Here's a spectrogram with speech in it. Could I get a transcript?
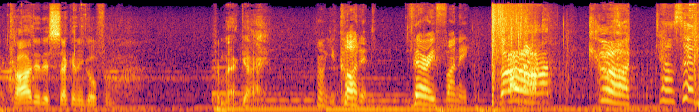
I caught it a second ago from from that guy. Oh, you caught it. Very funny. Ah! God! Delsin.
